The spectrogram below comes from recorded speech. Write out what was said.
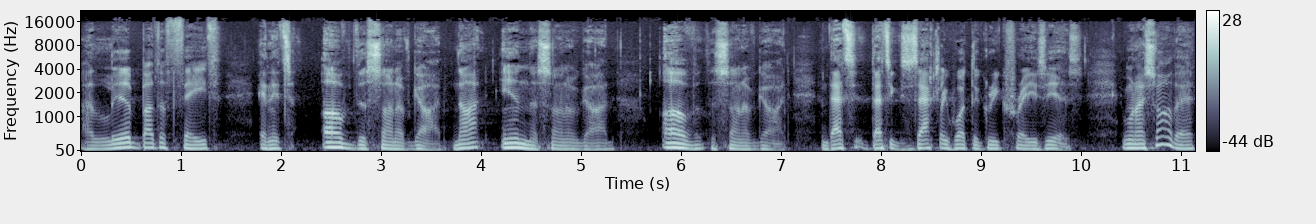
I live by the faith, and it's of the Son of God, not in the Son of God, of the Son of God. And that's, that's exactly what the Greek phrase is. And when I saw that,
